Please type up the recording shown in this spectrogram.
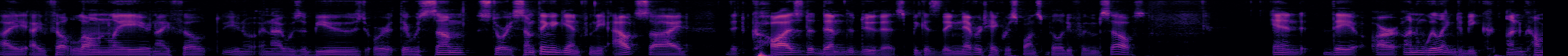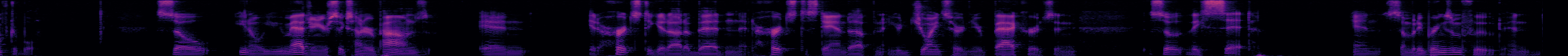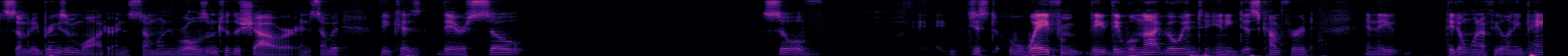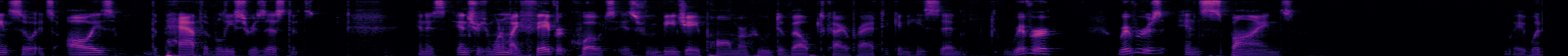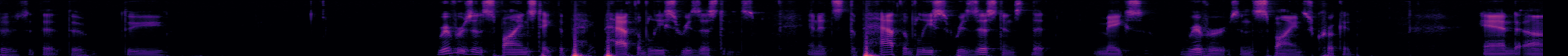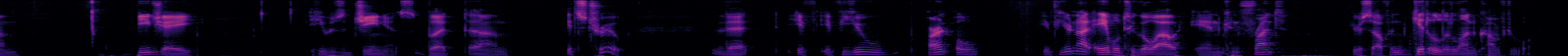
I, I felt lonely, and I felt, you know, and I was abused, or there was some story, something again from the outside that caused them to do this because they never take responsibility for themselves. And they are unwilling to be uncomfortable. So, you know, you imagine you're 600 pounds and it hurts to get out of bed and it hurts to stand up and your joints hurt and your back hurts. And so they sit and somebody brings them food and somebody brings them water and someone rolls them to the shower and somebody because they're so so of just away from they, they will not go into any discomfort and they they don't want to feel any pain. So it's always the path of least resistance and it's interesting. One of my favorite quotes is from B.J. Palmer, who developed chiropractic, and he said, "River, rivers and spines." Wait, what is it? The the the rivers and spines take the path of least resistance, and it's the path of least resistance that makes rivers and spines crooked. And um, BJ he was a genius. But um, it's true that if if you aren't if you're not able to go out and confront yourself and get a little uncomfortable,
